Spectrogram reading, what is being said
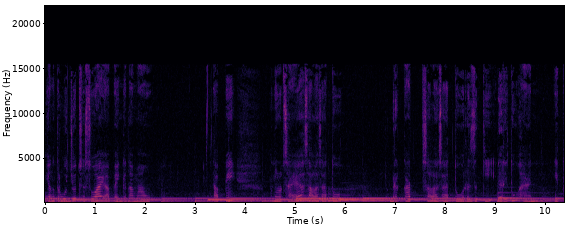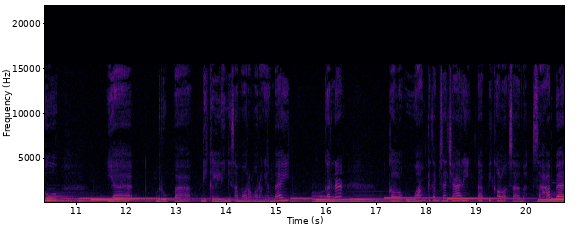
yang terwujud sesuai apa yang kita mau. Tapi menurut saya salah satu berkat salah satu rezeki dari Tuhan itu dikelilingi sama orang-orang yang baik. Karena kalau uang kita bisa cari tapi kalau sahabat sahabat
